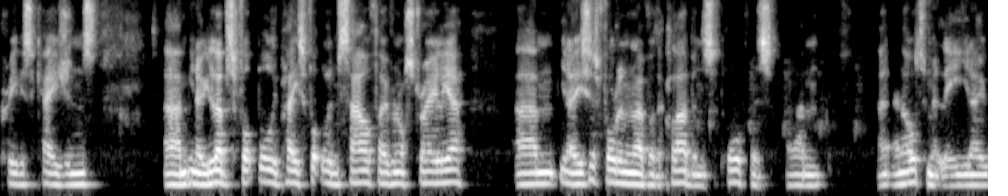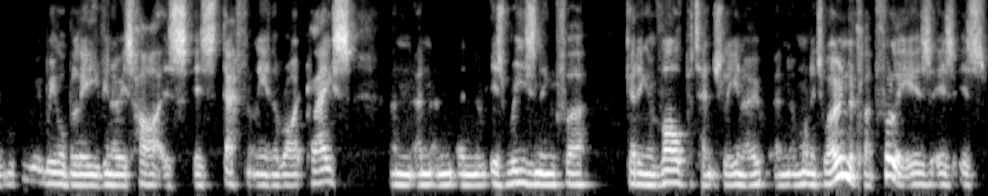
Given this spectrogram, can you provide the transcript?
previous occasions. Um, you know, he loves football. He plays football himself over in Australia. Um, you know, he's just fallen in love with the club and supporters. Um, and, ultimately, you know, we, we, all believe, you know, his heart is is definitely in the right place, and and and, and his reasoning for getting involved potentially, you know, and, and, wanting to own the club fully is is is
